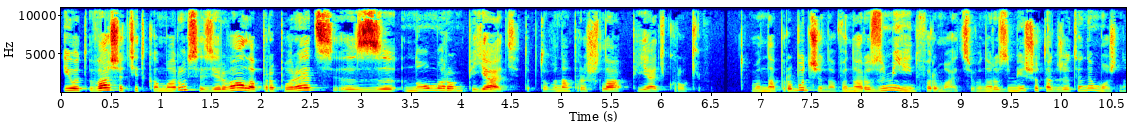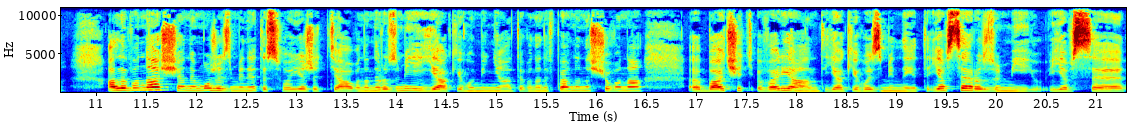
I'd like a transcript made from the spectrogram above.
І от ваша тітка Маруся зірвала прапорець з номером 5, тобто вона пройшла 5 кроків. Вона пробуджена, вона розуміє інформацію, вона розуміє, що так жити не можна. Але вона ще не може змінити своє життя, вона не розуміє, як його міняти, вона не впевнена, що вона е, бачить варіант, як його змінити. Я все розумію, я все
